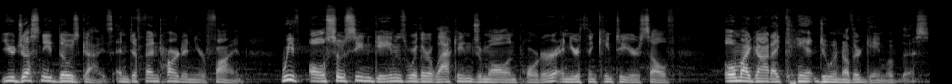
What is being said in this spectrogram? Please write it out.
You just need those guys and defend hard and you're fine. We've also seen games where they're lacking Jamal and Porter, and you're thinking to yourself, oh my God, I can't do another game of this.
